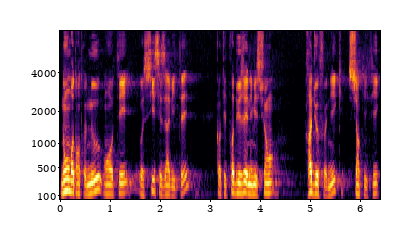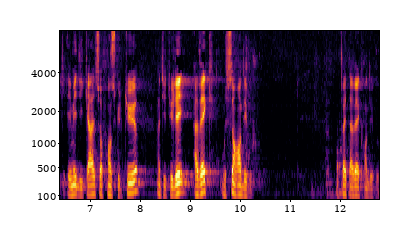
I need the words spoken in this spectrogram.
Nombre d'entre nous ont été aussi ses invités quand il produisait une émission radiophonique, scientifique et médicale sur France Culture intitulée Avec ou sans rendez-vous. En fait, avec rendez-vous.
